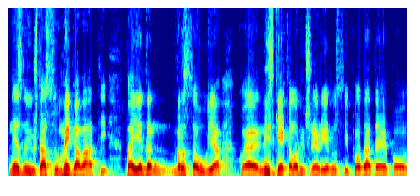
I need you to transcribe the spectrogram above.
ne znaju šta su megavati, pa jedan vrsta uglja koja je niske kalorične vrijednosti prodate po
